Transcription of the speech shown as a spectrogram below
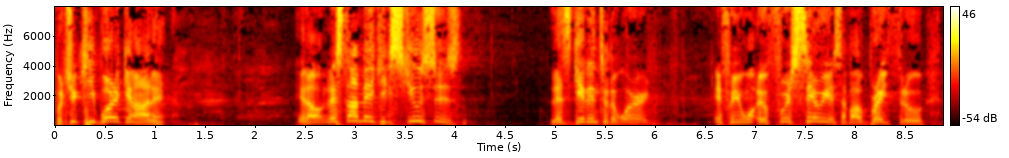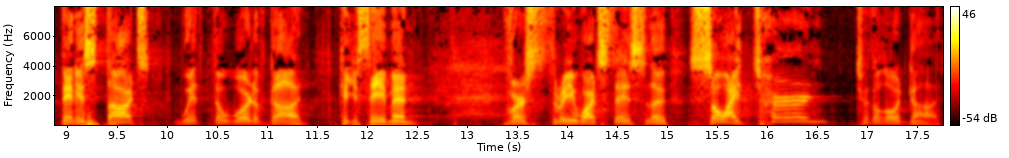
But you keep working on it. You know, let's not make excuses. Let's get into the word. If we want, if we're serious about breakthrough, then it starts with the word of God. Can you say amen? amen? Verse 3, watch this. Look. So I turned to the Lord God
